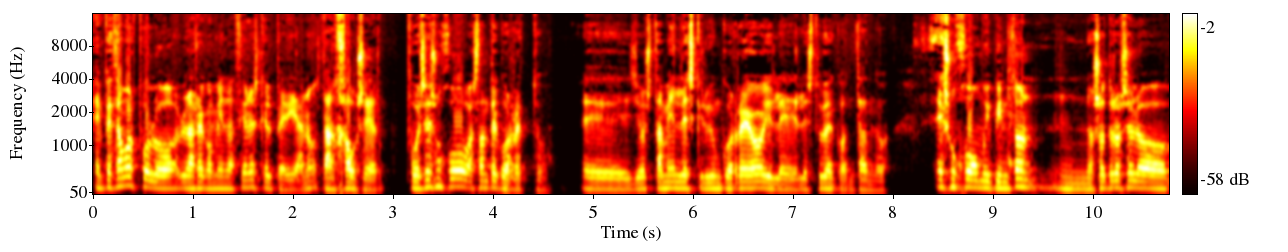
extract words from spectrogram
Empezamos por lo- las recomendaciones que él pedía, ¿no? Tannhauser. Pues es un juego bastante correcto. Eh, yo también le escribí un correo y le, estuve contando. Es un juego muy pintón. Nosotros se lo,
